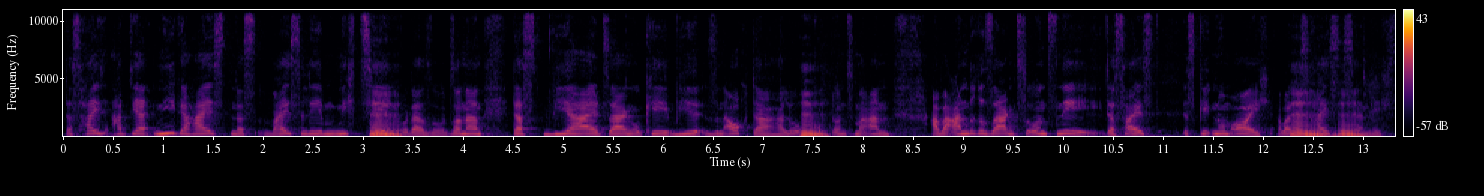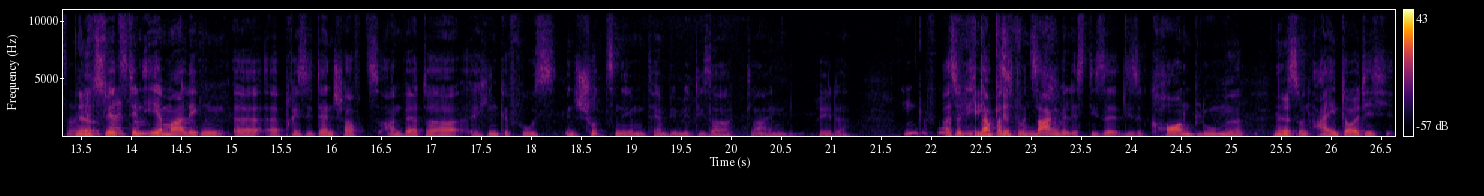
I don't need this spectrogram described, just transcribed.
das hei- hat ja nie geheißen, dass weiße Leben nicht zählen Hm. oder so, sondern dass wir halt sagen, okay, wir sind auch da, hallo, Hm. guckt uns mal an. Aber andere sagen zu uns, nee, das heißt, es geht nur um euch. Aber Hm, das heißt es ja nicht. So, das Willst du halt jetzt so den ehemaligen äh, äh, Präsidentschaftsanwärter Hinkefuß in Schutz nehmen, Tempi, mit dieser kleinen Rede? Hinkefuß? Also ich glaube, was ich damit sagen will, ist diese, diese Kornblume, Ja. ist so ein eindeutig,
